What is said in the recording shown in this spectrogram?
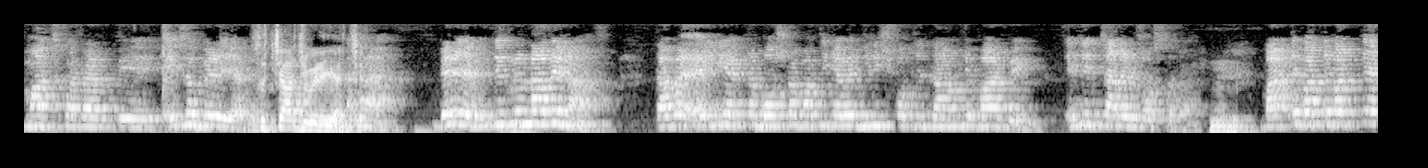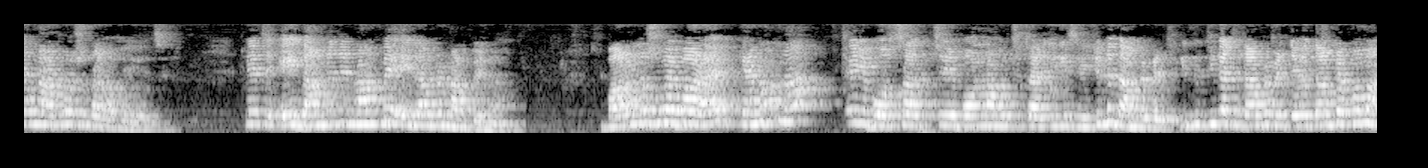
মাছ কাটার পে এইসব বেড়ে যাবে। চার্জ বেড়ে যাচ্ছে। হ্যাঁ বেড়ে যাবে কিন্তু এগুলো নাবে না। তারপর এই যে একটা বস্তাপাতি যাবে জিনিসপত্রের দাম যে বাড়বে এই যে চালের বস্তাটা। বাড়তে বাড়তে বাড়তে এখন আঠারোশো টাকা হয়ে গেছে। ঠিক আছে এই দামটা যে নামবে এই দামটা নামবে না। বাড়ানোর সময় বাড়ায় কেন না? এই যে বর্ষা হচ্ছে বন্যা হচ্ছে চারিদিকে সেই জন্য দামটা বেড়েছে। কিন্তু ঠিক আছে দামটা বেড়েছে দামটা কমা।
